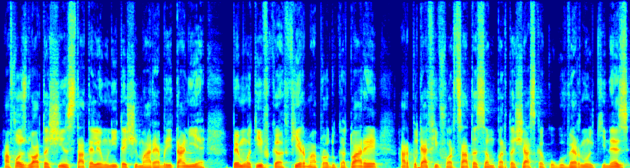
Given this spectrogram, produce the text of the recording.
a fost luată și în Statele Unite și Marea Britanie, pe motiv că firma producătoare ar putea fi forțată să împărtășească cu guvernul chinez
